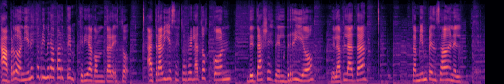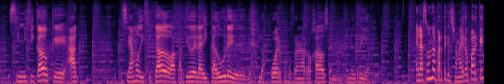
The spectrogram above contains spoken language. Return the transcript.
ah, perdón, y en esta primera parte quería contar esto. Atraviesa estos relatos con detalles del río de la Plata, también pensado en el significado que ha- se ha modificado a partir de la dictadura y de, de los cuerpos que fueron arrojados en, en el río. En la segunda parte, que se llama Aeroparque,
